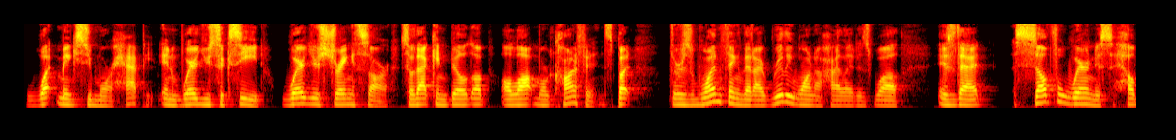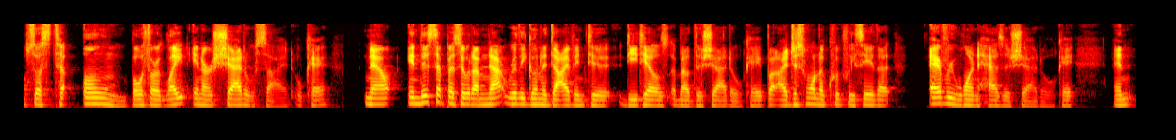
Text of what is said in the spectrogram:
what makes you more happy and where you succeed, where your strengths are. So that can build up a lot more confidence. But there's one thing that I really want to highlight as well is that self awareness helps us to own both our light and our shadow side, okay? Now, in this episode, I'm not really going to dive into details about the shadow, okay? But I just want to quickly say that everyone has a shadow, okay? And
